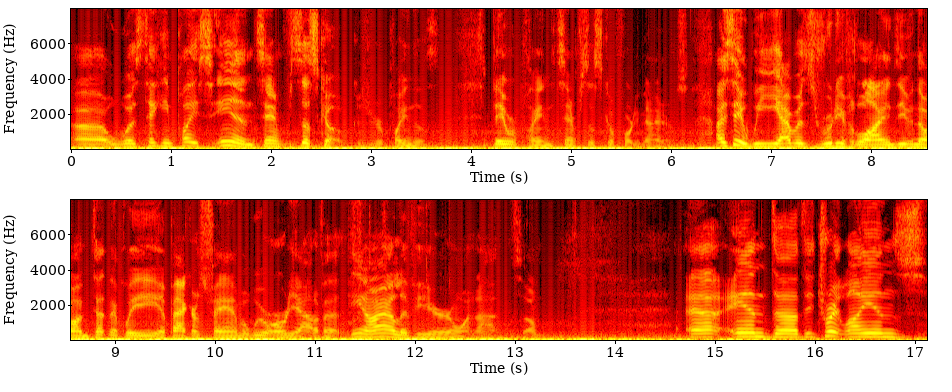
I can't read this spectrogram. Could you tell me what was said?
uh, was taking place in San Francisco because we were playing the they were playing the San Francisco 49ers. I say we, I was rooting for the Lions, even though I'm technically a Packers fan, but we were already out of it. You know, I live here and whatnot, so. Uh, and uh, the Detroit Lions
